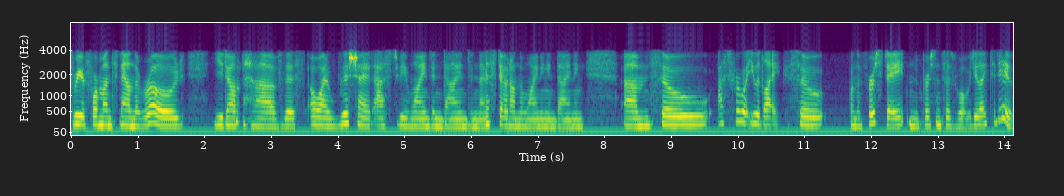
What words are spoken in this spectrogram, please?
three or four months down the road you don't have this, oh, I wish I had asked to be wined and dined and I missed out on the wining and dining. Um, so ask for what you would like. So on the first date and the person says, What would you like to do?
